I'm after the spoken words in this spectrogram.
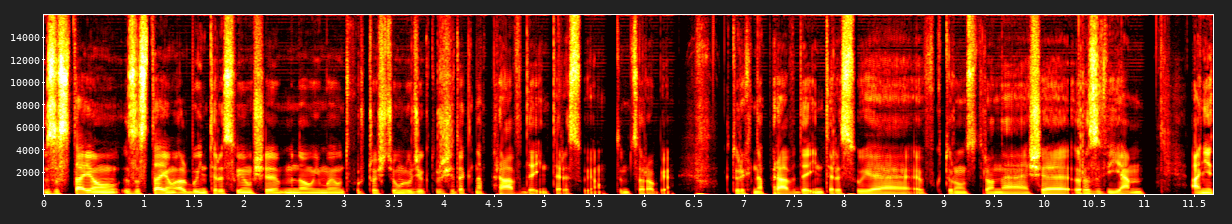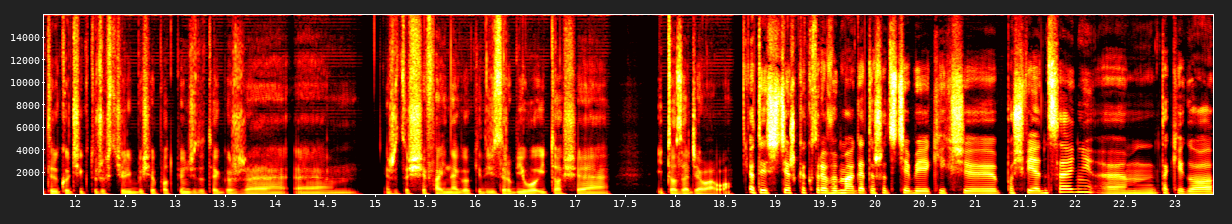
zostają, zostają albo interesują się mną i moją twórczością ludzie, którzy się tak naprawdę interesują tym, co robię, których naprawdę interesuje, w którą stronę się rozwijam, a nie tylko ci, którzy chcieliby się podpiąć do tego, że, że coś się fajnego kiedyś zrobiło i to się i to zadziałało. A to jest ścieżka, która wymaga też od ciebie jakichś e, poświęceń, takiego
